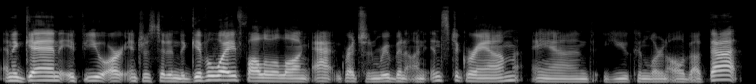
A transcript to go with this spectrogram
and again if you are interested in the giveaway follow along at gretchen rubin on instagram and you can learn all about that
